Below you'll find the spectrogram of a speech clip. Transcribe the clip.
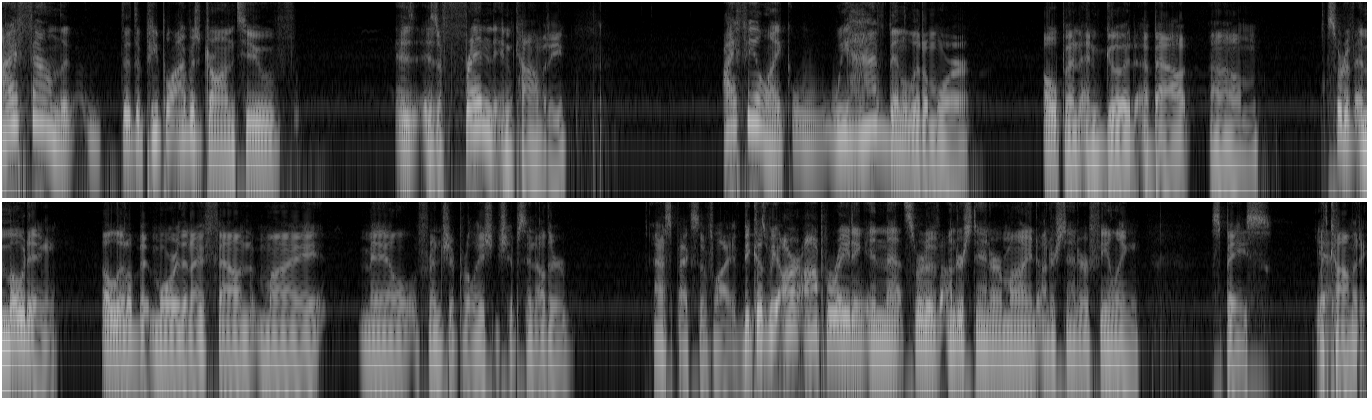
I found that the, the people I was drawn to as, as a friend in comedy, I feel like we have been a little more open and good about um, sort of emoting a little bit more than I've found my male friendship relationships and other aspects of life because we are operating in that sort of understand our mind, understand our feeling space with comedy.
